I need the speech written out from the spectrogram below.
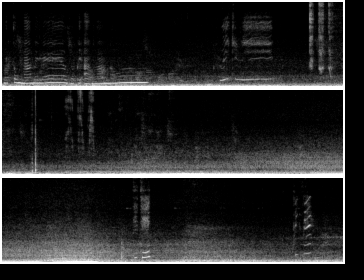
ไม่ต้มน้ำไปแล้วเดี๋ยวไปอาบน้ำเนาะเฮ้ยชีวิตจิ๊บพี่จ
